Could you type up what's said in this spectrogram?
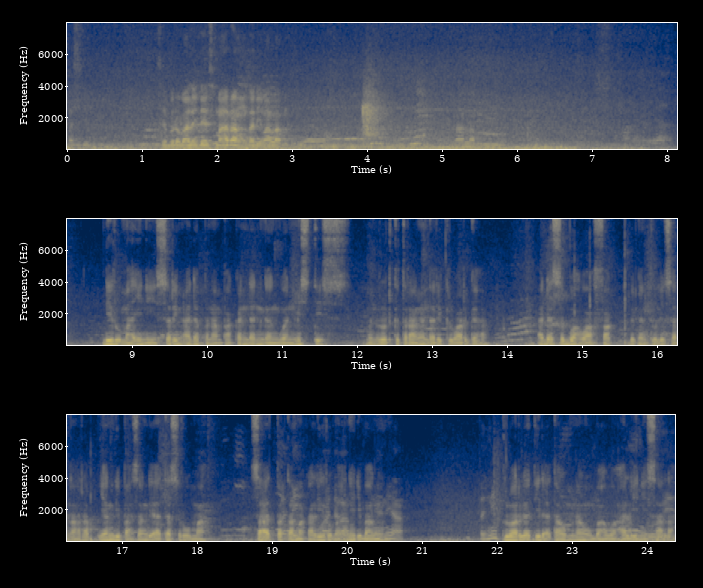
Masih. Saya baru balik dari Semarang tadi malam. Malam. Di rumah ini sering ada penampakan dan gangguan mistis. Menurut keterangan dari keluarga, ada sebuah wafak dengan tulisan Arab yang dipasang di atas rumah saat pertama kali rumah ini dibangun. Keluarga tidak tahu menahu bahwa hal ini salah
